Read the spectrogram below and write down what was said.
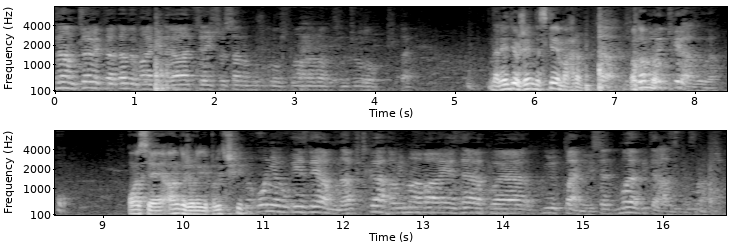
Znam čovjeka, dobra moja generacija, išao sam na mušku, ono, ono, sam čuo, tako. Naredio ženi da skine mahram. Da, Pa zbog dobro. političke razloga. On se angažao negdje politički. No, on je u SDA munafička, ali ima ova SDA koja nju klanju. I sad mora biti razlika, znaš.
